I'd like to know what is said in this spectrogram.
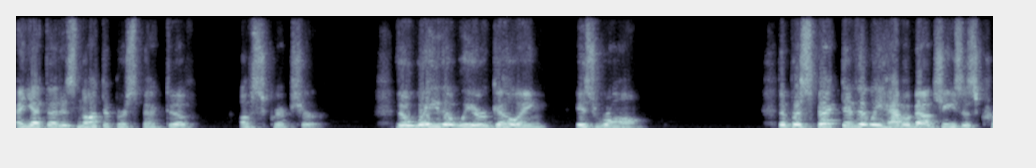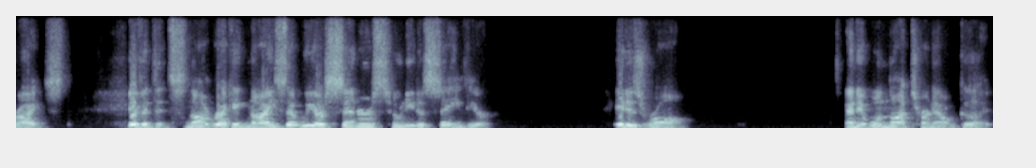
And yet, that is not the perspective of Scripture. The way that we are going is wrong. The perspective that we have about Jesus Christ, if it's not recognized that we are sinners who need a Savior, it is wrong. And it will not turn out good.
